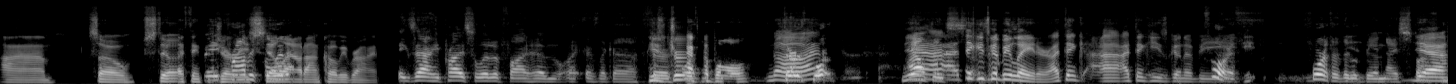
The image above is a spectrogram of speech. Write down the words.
Um, so still, I think the jury's still solid- out on Coby Bryant. Exactly, he probably solidified him as like a. He's draftable. No, third, I, yeah, I, think, I think he's gonna be later. I think uh, I think he's gonna be fourth. He, fourth, I think would be a nice spot. Yeah,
